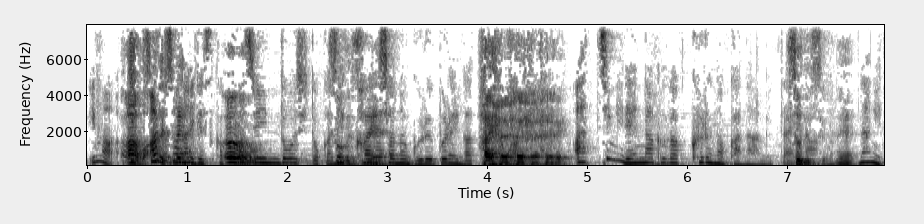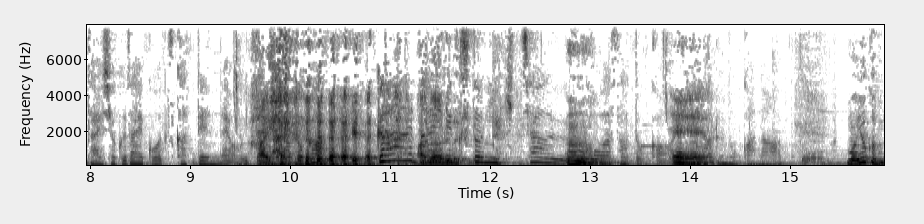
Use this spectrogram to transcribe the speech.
今、ああるじゃないですか、個人同士とかに会社のグループ LINE があったりとか、あっちに連絡が来るのかなみたいな。そうですよね。何退職代行を使ってんだよみたいなとかがダイレクトに来ちゃう怖さとかあるのかなと。まあよく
